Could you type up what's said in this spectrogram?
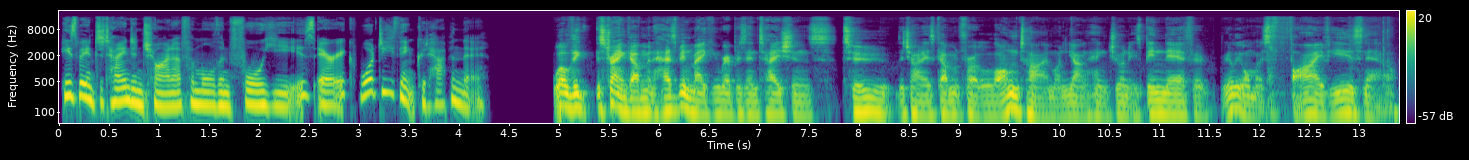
He's been detained in China for more than four years. Eryk, what do you think could happen there? Well, the Australian government has been making representations to the Chinese government for a long time on Yang Hengjun. He's been there for really almost five years now.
